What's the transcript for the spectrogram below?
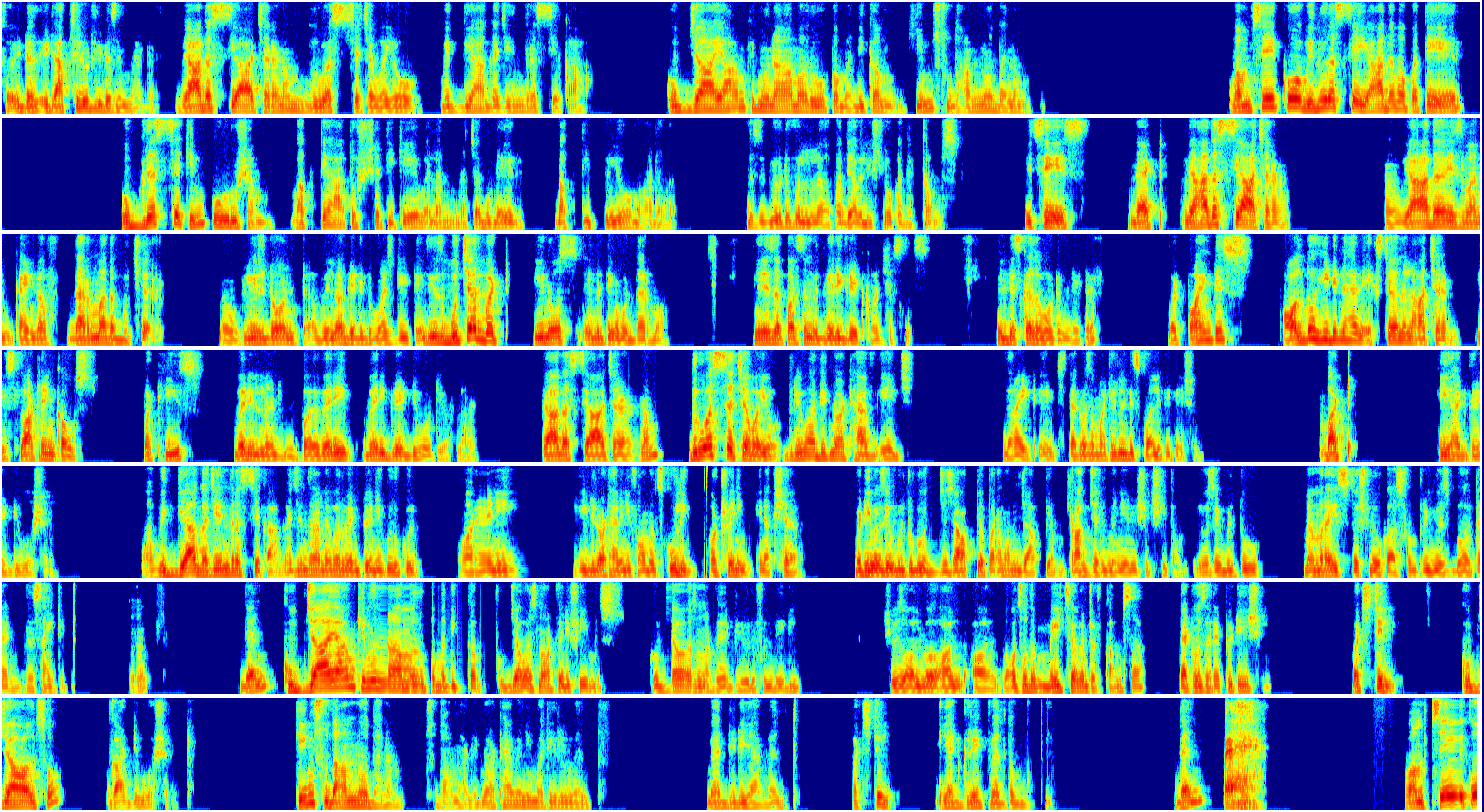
So it does, it absolutely doesn't matter. Vyadasya charanam dhruvasya cha vayo vidya gajendrasya ka kubjayam kimunama rupam adikam kim sudhamno danam vamsa ko vidurasya yadava pater उग्रस्य किं पुरुषम भक्त्या तुष्यति केवलं न च गुणैर्। भक्ति प्रियो Madhav. This is Padyavali shloka that comes it says that व्यादस्य आचरणम vyadh is one kind of dharma the butcher now please don't will not get into much details is butcher but he knows everything about dharma he is a person with very great consciousness will discuss about him later but point is although he didn't have external acharan he slaughtering cows but he's very very very great devotee of lord vyadasya acharanam Dhruvasya chavayo. Dhruva did not have age, the right age. That was a material disqualification. But he had great devotion. Uh, Vidya Gajendrasya ka. Gajendra never went to any Gurukul or any, he did not have any formal schooling or training in Akshara. But he was able to do Jajapya Paramam Japyam, Pragjanmani Anushikshhitam. He was able to memorize the shlokas from previous birth and recite it. Then Kubjayam Kimun Namarupamadikam. Kubja was not very famous. Kubja was not very beautiful lady. She was also the maid servant of Kamsa. That was her reputation. But still, Kubja also got devotion. Kim Sudamno Dhanam. Sudama did not have any material wealth. Where did he have wealth? But still, he had great wealth of bhakti. Then, Vamse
